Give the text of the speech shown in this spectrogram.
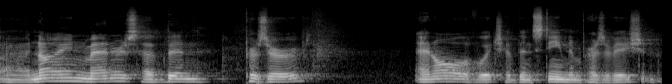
Uh, nine Manors have been preserved, and all of which have been steamed in preservation.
